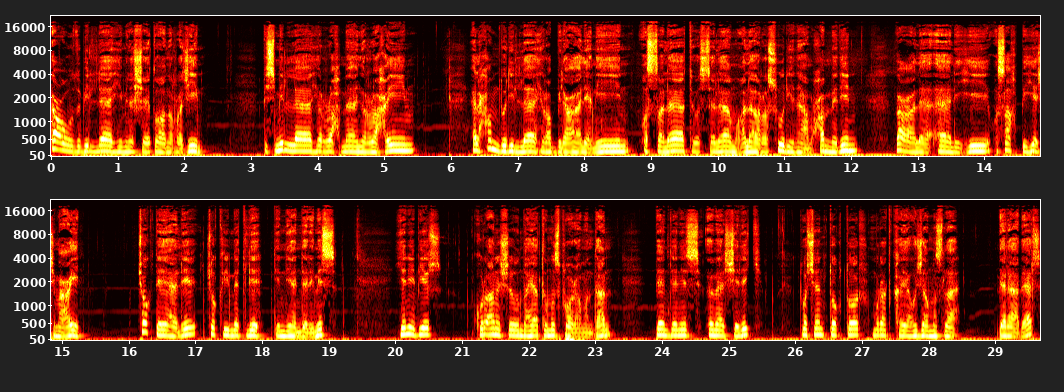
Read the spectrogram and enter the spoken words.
Euzu billahi mineşşeytanirracim. Bismillahirrahmanirrahim. Elhamdülillahi Rabbil alemin. Ve salatu ve selamu ala Resulina Muhammedin ve ala alihi ve sahbihi ecma'in. Çok değerli, çok kıymetli dinleyenlerimiz, yeni bir Kur'an ışığında hayatımız programından bendeniz Ömer Çelik, doçent doktor Murat Kaya hocamızla beraber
